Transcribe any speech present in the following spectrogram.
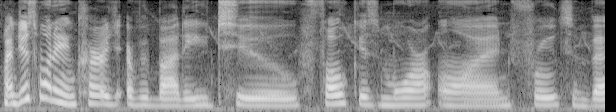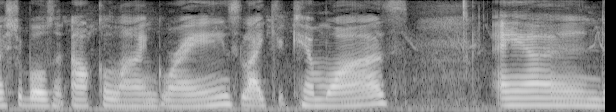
I just want to encourage everybody to focus more on fruits and vegetables and alkaline grains like your quinoas and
